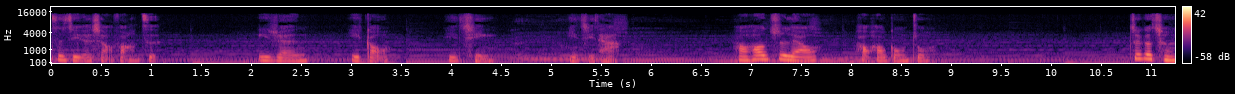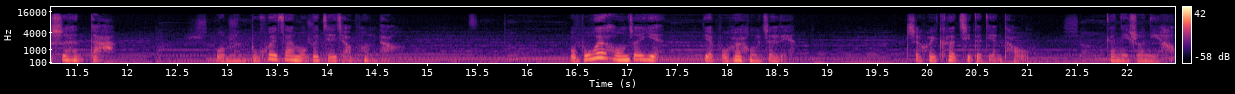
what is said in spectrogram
自己的小房子，一人一狗，一琴一吉他，好好治疗，好好工作。这个城市很大，我们不会在某个街角碰到。我不会红着眼，也不会红着脸，只会客气的点头，跟你说你好。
